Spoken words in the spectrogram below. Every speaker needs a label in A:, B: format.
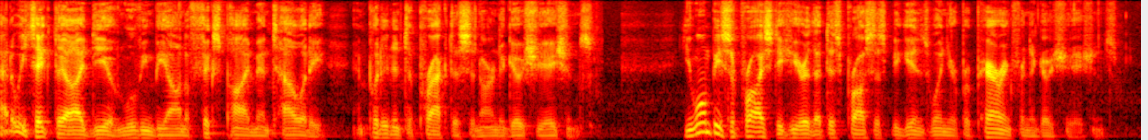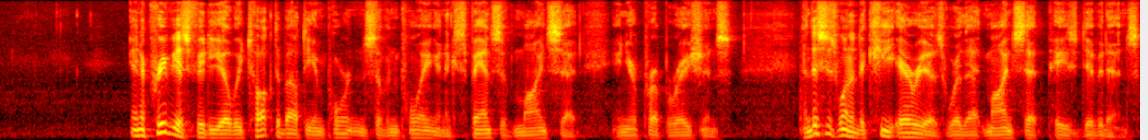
A: How do we take the idea of moving beyond a fixed pie mentality and put it into practice in our negotiations? You won't be surprised to hear that this process begins when you're preparing for negotiations. In a previous video, we talked about the importance of employing an expansive mindset in your preparations. And this is one of the key areas where that mindset pays dividends.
